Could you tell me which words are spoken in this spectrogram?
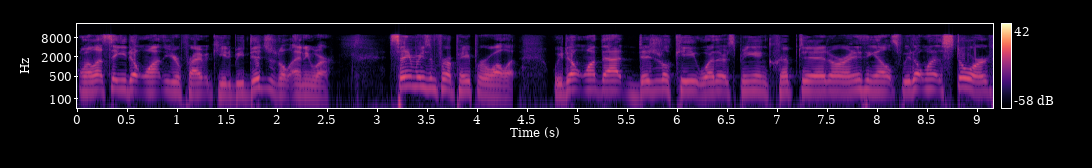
Well, let's say you don't want your private key to be digital anywhere. Same reason for a paper wallet. We don't want that digital key, whether it's being encrypted or anything else, we don't want it stored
